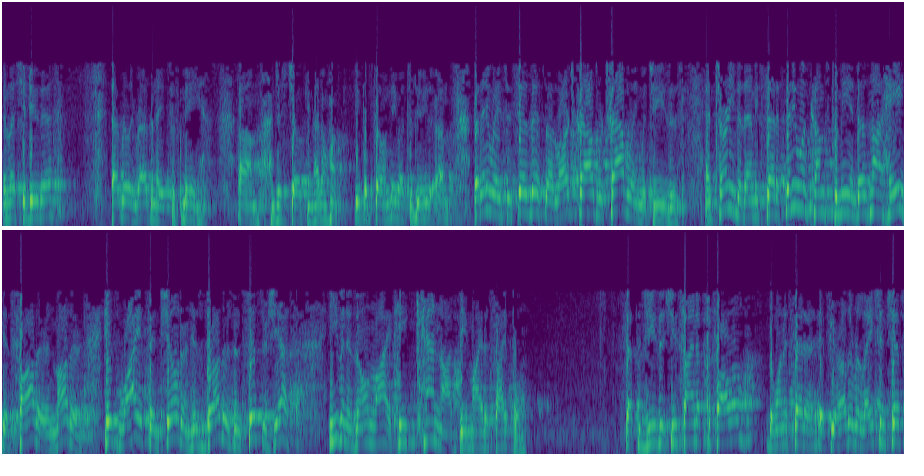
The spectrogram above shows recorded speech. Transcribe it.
unless you do this? That really resonates with me. Um, I'm just joking. I don't want people telling me what to do either. Um, but anyways, it says this: uh, large crowds were traveling with Jesus, and turning to them, he said, "If anyone comes to me and does not hate his father and mother, his wife and children, his brothers and sisters, yes, even his own life, he cannot be my disciple." Is that the Jesus you signed up to follow? The one who said, if your other relationships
